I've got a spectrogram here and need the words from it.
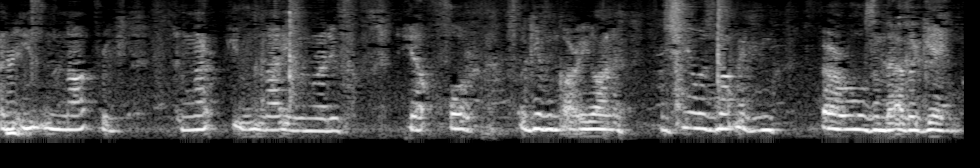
I'm even not for, I'm not even not even ready for, yet for forgiving Ariana. And she was not making fair rules in the other game.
